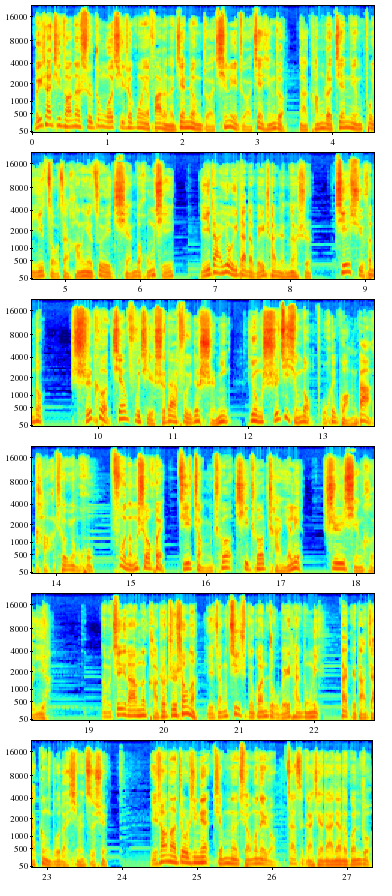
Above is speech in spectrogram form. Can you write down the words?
潍柴集团呢是中国汽车工业发展的见证者、亲历者、践行者，那扛着坚定不移走在行业最前的红旗，一代又一代的潍柴人呢是接续奋斗。时刻肩负起时代赋予的使命，用实际行动，不会广大卡车用户，赋能社会及整车汽车产业链，知行合一啊！那么接下来我们的卡车之声呢，也将继续的关注潍柴动力，带给大家更多的新闻资讯。以上呢就是今天节目的全部内容，再次感谢大家的关注，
